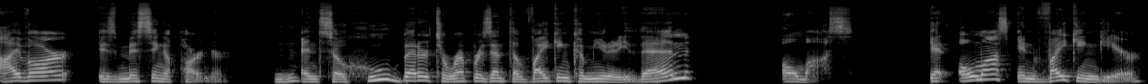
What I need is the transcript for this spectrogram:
Ivar is missing a partner. Mhm. And so who better to represent the Viking community than Omos? Get Omos in Viking gear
